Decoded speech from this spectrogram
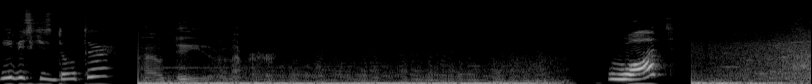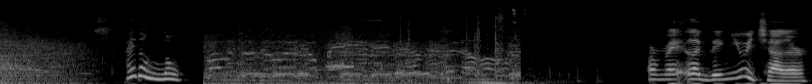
Maybe it's his daughter? How do you remember her? what? I don't know. Or may like they knew each other.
